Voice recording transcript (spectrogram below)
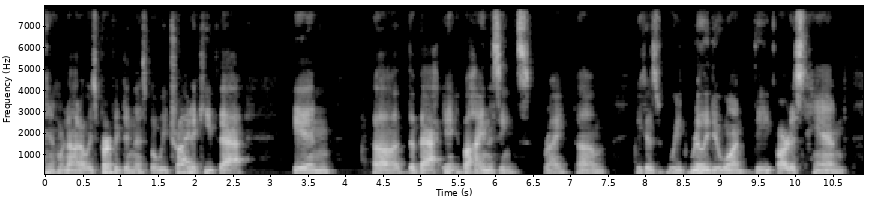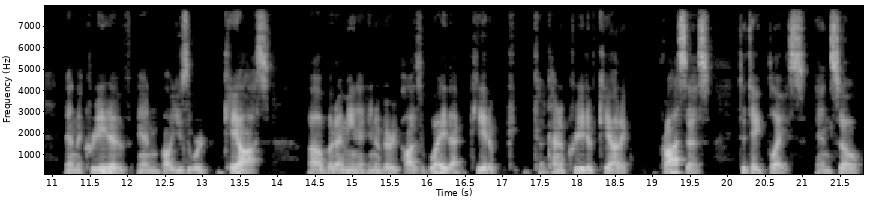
and we're not always perfect in this, but we try to keep that in uh, the back in, behind the scenes, right? Um, because we really do want the artist hand and the creative, and I'll use the word chaos, uh, but I mean it in a very positive way. That creative, kind of creative, chaotic process to take place, and so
